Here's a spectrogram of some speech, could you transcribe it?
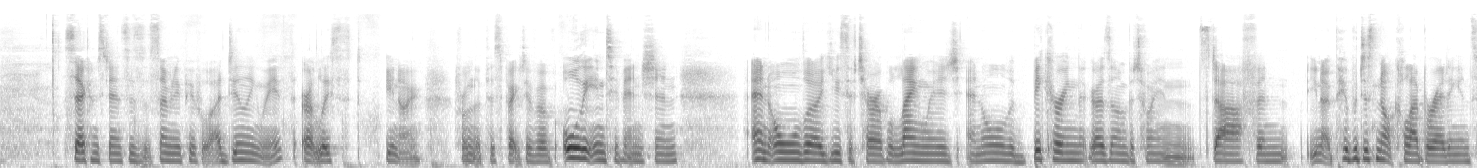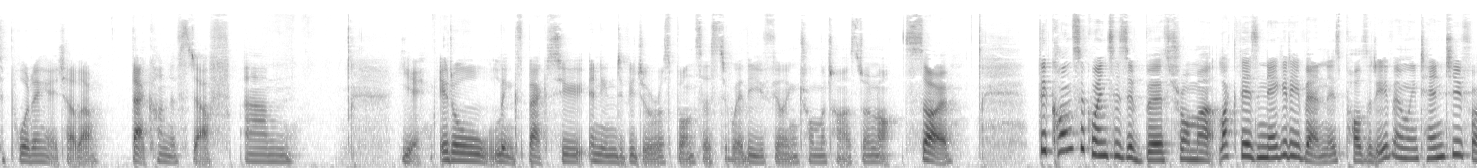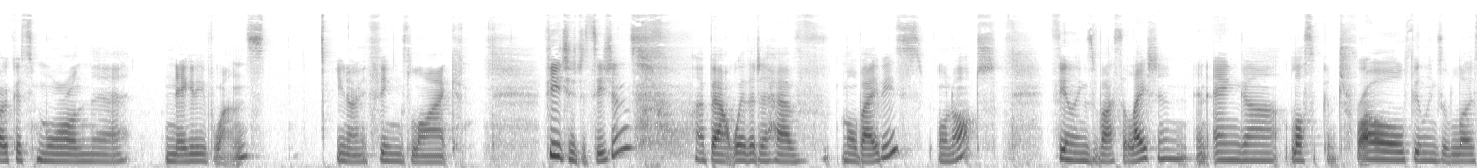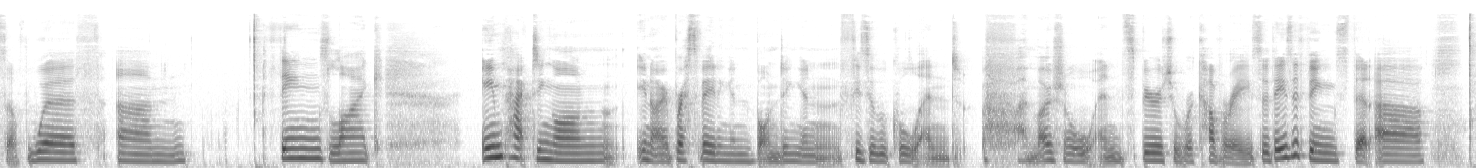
circumstances that so many people are dealing with, or at least, you know, from the perspective of all the intervention and all the use of terrible language and all the bickering that goes on between staff and, you know, people just not collaborating and supporting each other, that kind of stuff. Um, yeah, it all links back to an individual response as to whether you're feeling traumatized or not. So, the consequences of birth trauma, like there's negative and there's positive, and we tend to focus more on the negative ones. You know, things like future decisions about whether to have more babies or not, feelings of isolation and anger, loss of control, feelings of low self worth, um, things like impacting on you know breastfeeding and bonding and physical and emotional and spiritual recovery. So these are things that are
